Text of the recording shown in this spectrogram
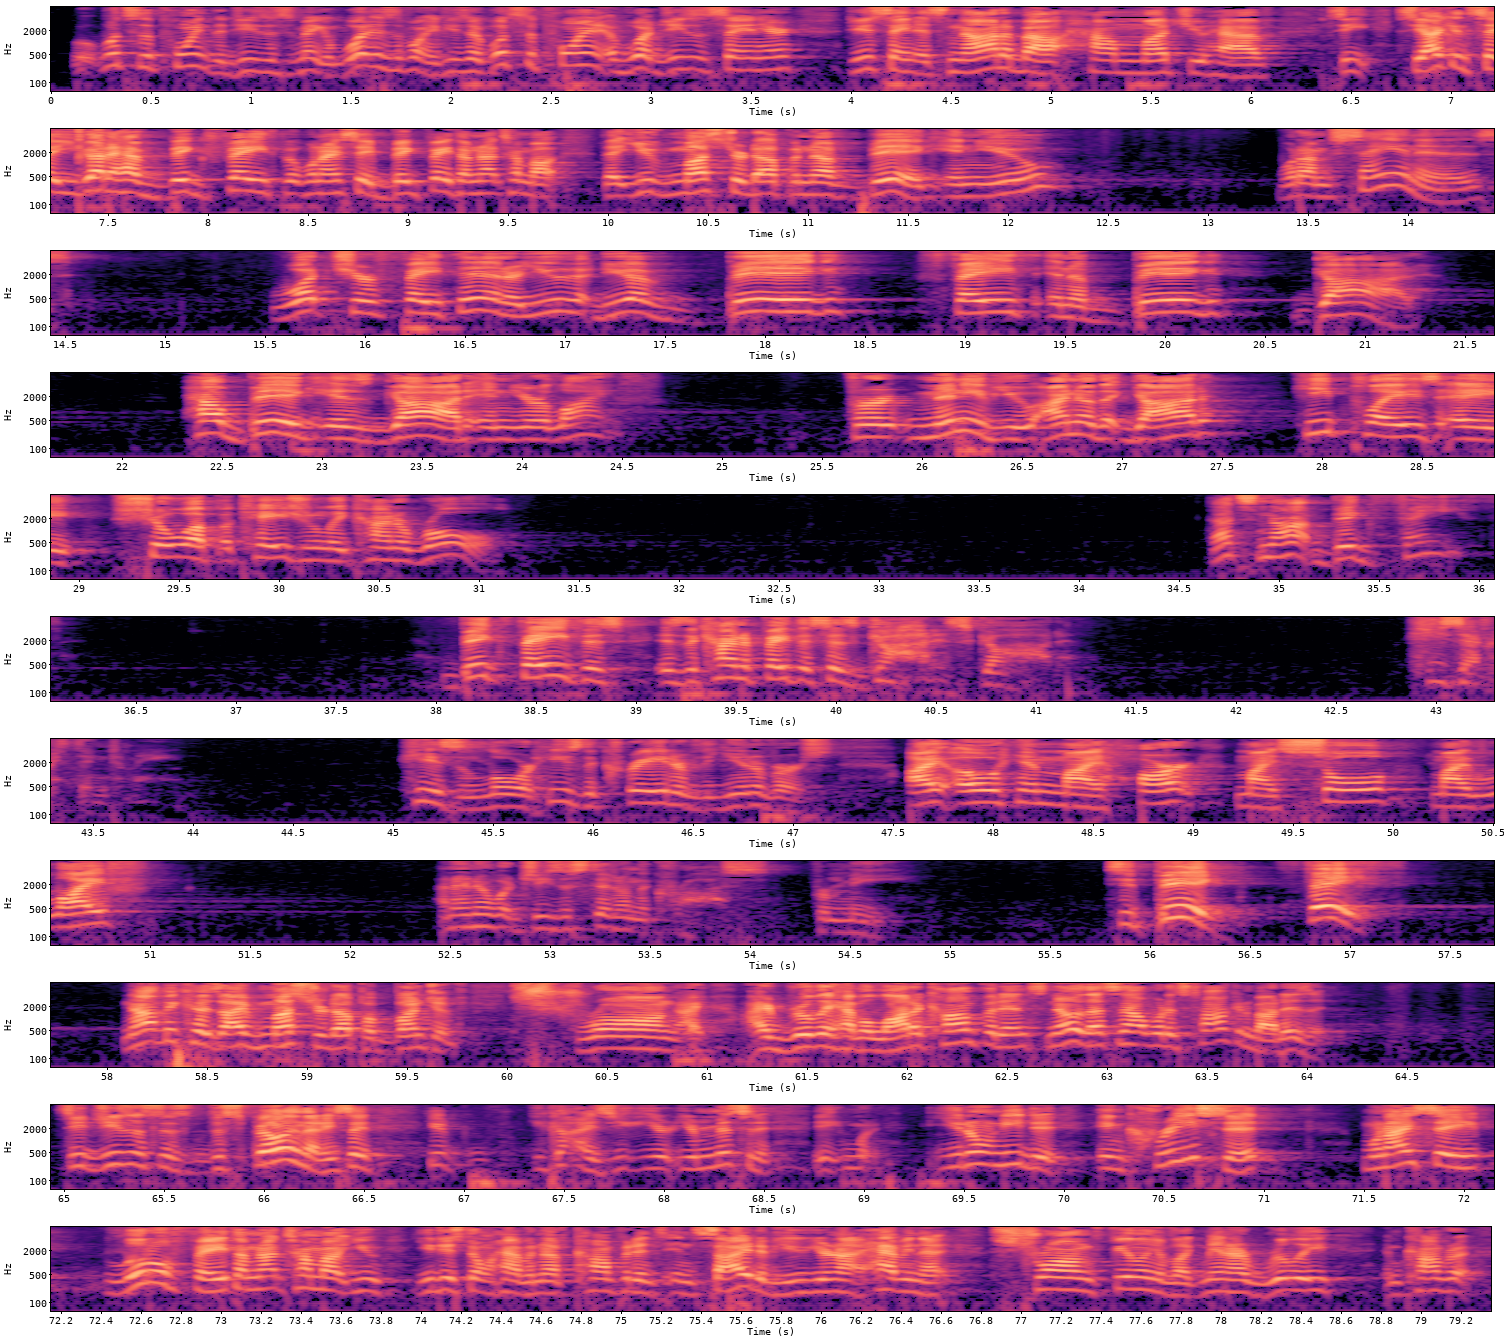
What's the point that Jesus is making? What is the point? If you said, what's the point of what Jesus is saying here? Jesus is saying it's not about how much you have. See, see, I can say you got to have big faith, but when I say big faith, I'm not talking about that you've mustered up enough big in you. What I'm saying is, what's your faith in? Are you do you have big faith in a big God. How big is God in your life? For many of you, I know that God, He plays a show up occasionally kind of role. That's not big faith. Big faith is, is the kind of faith that says, God is God. He's everything to me. He is the Lord. He's the creator of the universe. I owe him my heart, my soul, my life. And I know what Jesus did on the cross for me. He See, big faith. Not because I've mustered up a bunch of strong, I, I really have a lot of confidence. No, that's not what it's talking about, is it? See, Jesus is dispelling that. He's saying, you, you guys, you, you're missing it. You don't need to increase it. When I say little faith, I'm not talking about you, you just don't have enough confidence inside of you. You're not having that strong feeling of like, man, I really am confident.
